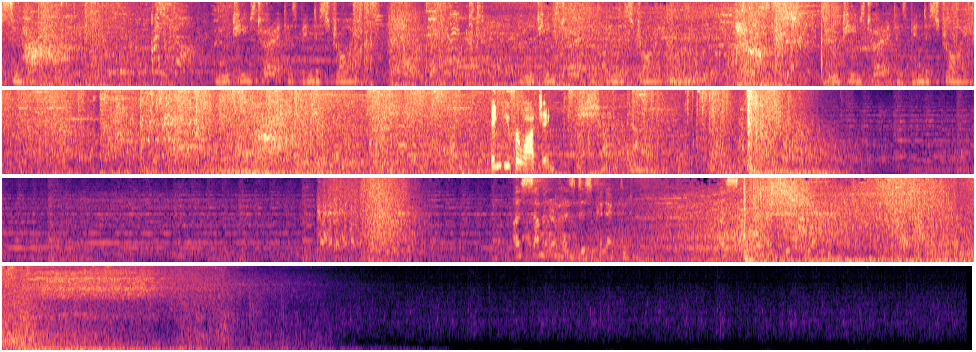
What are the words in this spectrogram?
Soon. Blue Team's turret has been destroyed. Blue Team's turret has been destroyed. Blue Team's turret has been destroyed. Thank you for watching.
